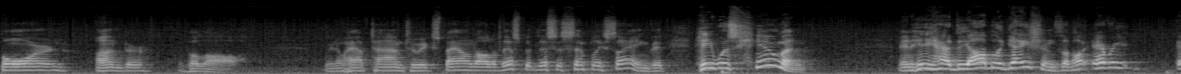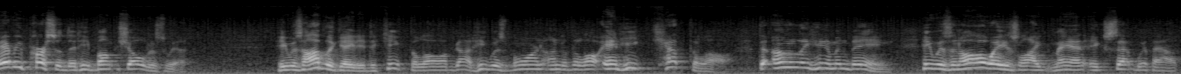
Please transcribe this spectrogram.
born under the law. We don't have time to expound all of this, but this is simply saying that he was human and he had the obligations of every, every person that he bumped shoulders with. He was obligated to keep the law of God. He was born under the law and he kept the law, the only human being. He was an always like man except without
